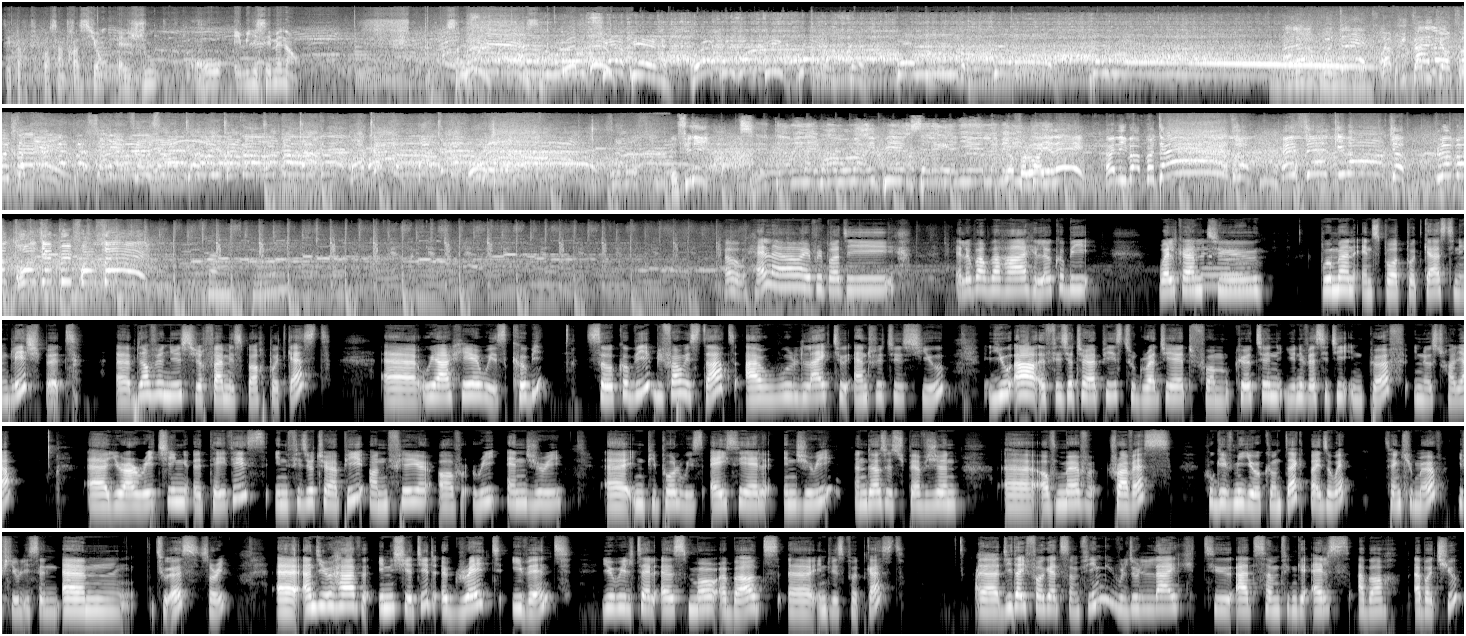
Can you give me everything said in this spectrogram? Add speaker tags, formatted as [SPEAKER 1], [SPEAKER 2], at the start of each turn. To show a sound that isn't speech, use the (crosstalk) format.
[SPEAKER 1] C'est parti, concentration. Elle joue gros. Émilie, c'est maintenant. Ça
[SPEAKER 2] Alors peut-être
[SPEAKER 3] La Britannique est en train de
[SPEAKER 2] peut-être
[SPEAKER 3] craquer.
[SPEAKER 4] C'est fini
[SPEAKER 5] C'est terminé, bravo Marie-Pierce, elle a gagné, elle l'a
[SPEAKER 1] Il va falloir y aller. Elle y va peut-être. Et c'est elle qui marque le 23e but français.
[SPEAKER 6] Oh, hello everybody. Hello Barbara, hello Kobe. Welcome to Women in Sport podcast in English, but uh, bienvenue sur Femmes et Sport podcast. Uh, we are here with Kobe. So, Cobie, before we start, I would like to introduce you. You are a physiotherapist who graduated from Curtin University in Perth, in Australia. Uh, you are writing a thesis in physiotherapy on fear of re-injury uh, in people with ACL injury under the supervision uh, of Merv Travers, who gave me your contact, by the way. Thank you, Merv, if you listen um, to us. Sorry. Uh, and you have initiated a great event. You will tell us more about uh, in this podcast. Uh, did I forget something? Would you like to add something else about about you?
